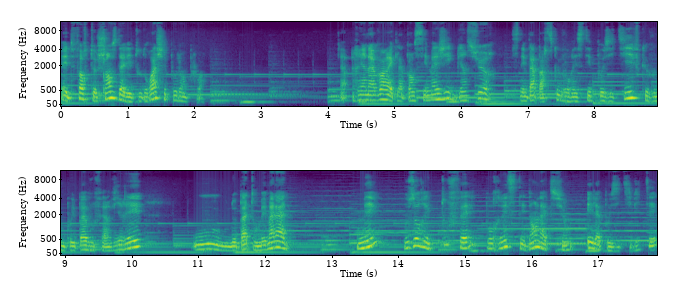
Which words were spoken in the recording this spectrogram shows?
a de fortes chances d'aller tout droit chez Pôle emploi. Ah, rien à voir avec la pensée magique, bien sûr. Ce n'est pas parce que vous restez positif que vous ne pouvez pas vous faire virer ou ne pas tomber malade. Mais vous aurez tout fait pour rester dans l'action et la positivité,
